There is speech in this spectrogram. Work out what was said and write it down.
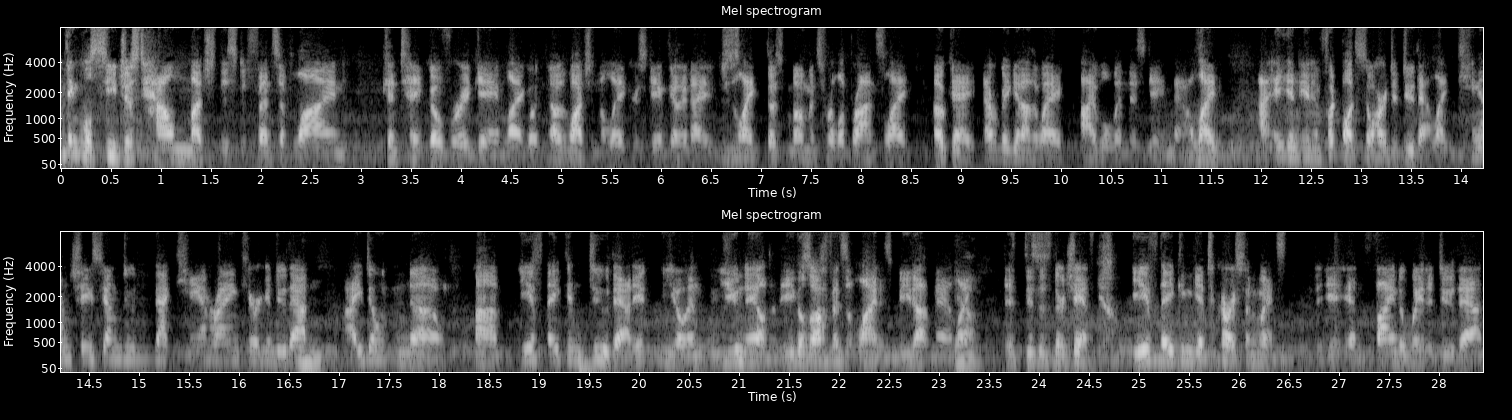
I think we'll see just how much this defensive line can take over a game. Like I was watching the Lakers game the other night, just like those moments where LeBron's like, "Okay, everybody get out of the way. I will win this game now." Like I, in, in, football, it's so hard to do that. Like, can Chase Young do that? Can Ryan Kerrigan do that? Mm-hmm. I don't know. Um, if they can do that, it you know, and you nailed it. The Eagles' offensive line is beat up, man. Yeah. Like it, this is their chance. If they can get to Carson Wentz and find a way to do that,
